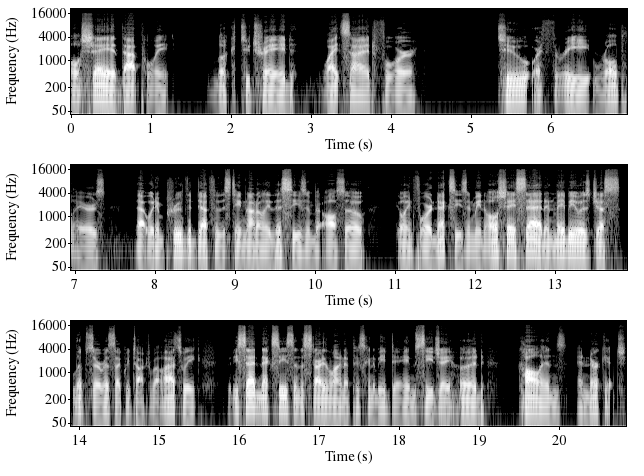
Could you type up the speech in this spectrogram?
Olshey at that point look to trade Whiteside for two or three role players that would improve the depth of this team not only this season but also going forward next season. I mean, Olshey said, and maybe it was just lip service like we talked about last week, but he said next season the starting lineup is going to be Dame, CJ Hood, Collins, and Nurkic.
